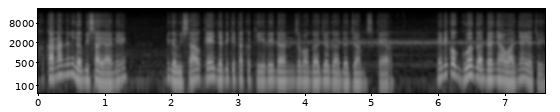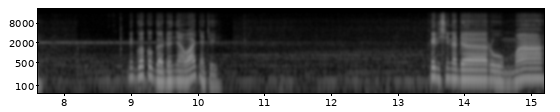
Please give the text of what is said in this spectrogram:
Ke kanan ini nggak bisa ya ini nih. Ini nggak bisa. Oke, jadi kita ke kiri dan semoga aja gak ada jump scare. Ini kok gua gak ada nyawanya ya, cuy? Ini gua kok gak ada nyawanya, cuy? Oke, di sini ada rumah.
